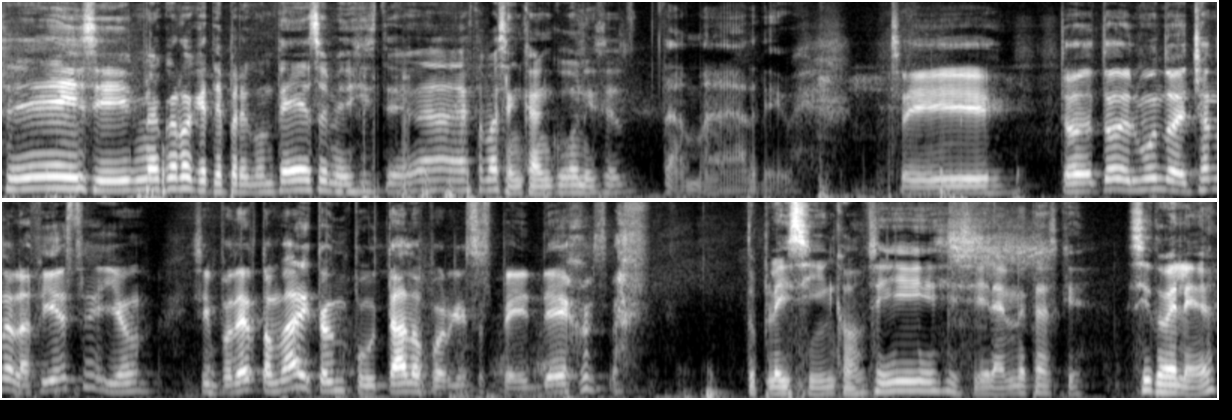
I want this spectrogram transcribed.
Sí, sí. Me acuerdo que te pregunté eso y me dijiste, ah, estabas en Cancún. Y dices, puta madre, güey. Sí, todo, todo el mundo echando la fiesta y yo sin poder tomar y todo imputado por esos pendejos. Tu Play 5. Sí, sí, sí. La neta es que sí duele, ¿eh?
